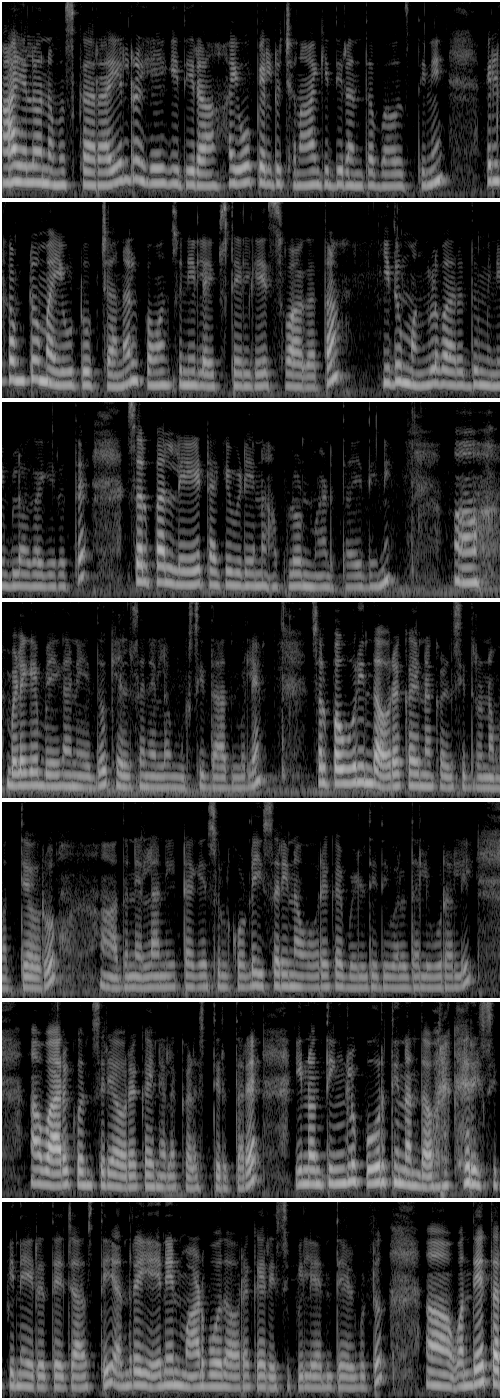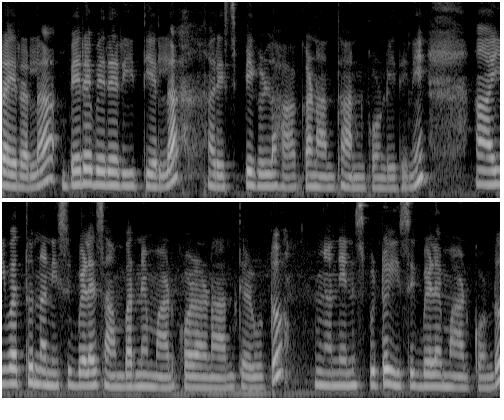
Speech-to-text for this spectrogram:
Hi ಎಲ್ಲೋ ನಮಸ್ಕಾರ. ಎಲ್ಲರೂ ಹೇಗಿದ್ದೀರಾ? ಐ ಹೋಪ್ ಎಲ್ಲರೂ ಚೆನ್ನಾಗಿದ್ದೀರಾ ಅಂತ ಭಾವಿಸ್ತೀನಿ. Welcome to my YouTube channel Pavan Suni life ಸ್ಟೈಲ್ಗೆ ಸ್ವಾಗತ. ಇದು ಮಂಗಳವಾರದ್ದು ಮಿನಿ ಬ್ಲಾಗ್ ಆಗಿರುತ್ತೆ. ಸ್ವಲ್ಪ ಲೇಟಾಗಿ ವಿಡಿಯೋನ ಅಪ್ಲೋಡ್ ಮಾಡ್ತಾ ಇದ್ದೀನಿ. ಬೆಳಗ್ಗೆ ಬೇಗನೆ ಎದ್ದು ಕೆಲಸನೆಲ್ಲ ಮುಗಿಸಿದ್ದಾದಮೇಲೆ ಸ್ವಲ್ಪ ಊರಿಂದ ಅವರೆಕಾಯಿನ ಕಳಿಸಿದ್ರು ನಮ್ಮ ಅತ್ತೆಯವರು ಅದನ್ನೆಲ್ಲ ನೀಟಾಗಿ ಸುಲ್ಕೊಂಡು ಈ ಸರಿ ನಾವು ಅವರೆಕಾಯಿ ಬೆಳೆದಿದ್ದೀವಿ ಹೊಲದಲ್ಲಿ, ಊರಲ್ಲಿ. ವಾರಕ್ಕೊಂದ್ಸರಿ ಅವರೆಕಾಯಿನೆಲ್ಲ ಕಳಿಸ್ತಿರ್ತಾರೆ. ಇನ್ನೊಂದು ತಿಂಗಳು ಪೂರ್ತಿ ನಂದು ಅವರೆಕಾಯಿ ರೆಸಿಪಿನೇ ಇರುತ್ತೆ ಜಾಸ್ತಿ. ಅಂದರೆ ಏನೇನು ಮಾಡ್ಬೋದು ಅವರೆಕಾಯಿ ರೆಸಿಪಿಲಿ ಅಂತ ಹೇಳ್ಬಿಟ್ಟು ಒಂದೇ ಥರ ಇರಲ್ಲ. ಬೇರೆ ಬೇರೆ ರೀತಿಯೆಲ್ಲ ರೆಸಿಪಿಗಳನ್ನ ಹಾಕೋಣ ಅಂತ ಅಂದ್ಕೊಂಡಿದ್ದೀನಿ ಇವತ್ತು ನಾನು ಇಸುಬೇಳೆ ಸಾಂಬಾರನ್ನೇ ಮಾಡ್ಕೊಳ್ಳೋಣ ಅಂತ ಹೇಳ್ಬಿಟ್ಟು ನೆನೆಸ್ಬಿಟ್ಟು ಇಸಿಗೆಬೇಳೆ ಮಾಡಿಕೊಂಡು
